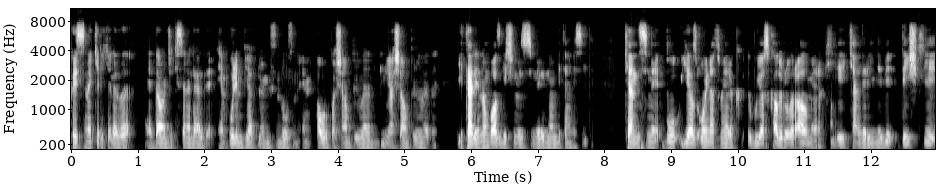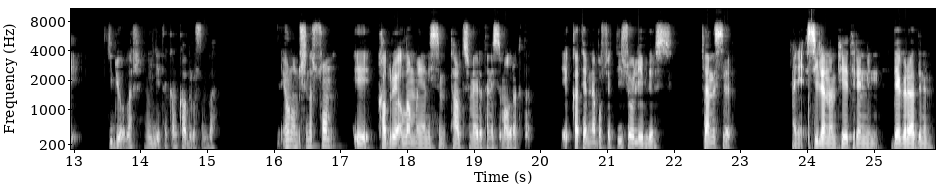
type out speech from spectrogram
Cristina Kirikela da e, daha önceki senelerde hem olimpiyat döngüsünde olsun hem Avrupa şampiyonlarında, dünya şampiyonlarında İtalya'nın vazgeçilmez isimlerinden bir tanesiydi. Kendisini bu yaz oynatmayarak, bu yaz kadroları almayarak e, kendileri yine bir değişikliğe gidiyorlar milli takım kadrosunda. E, onun dışında son e, kadroya alınmayan isim, tartışma yaratan isim olarak da e, Katerina Bossetti'yi söyleyebiliriz. Kendisi hani Sila'nın, Pietri'nin, Degrade'nin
